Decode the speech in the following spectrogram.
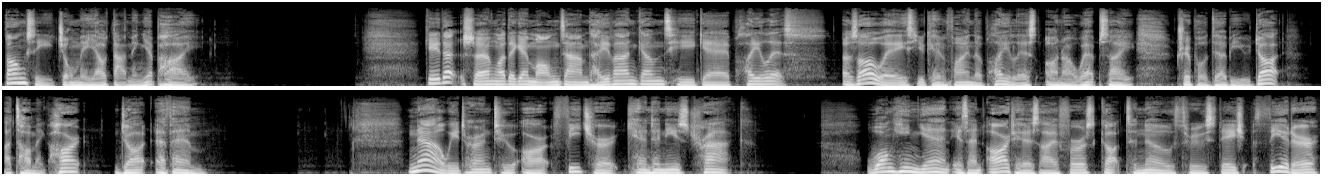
当时仲未有达明一派。记得上我哋嘅网站睇翻今次嘅 playlist。As always, you can find the playlist on our website www.atomicheart.fm. Now we turn to our featured Cantonese track. Wong Hin Yan is an artist I first got to know through stage theater,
